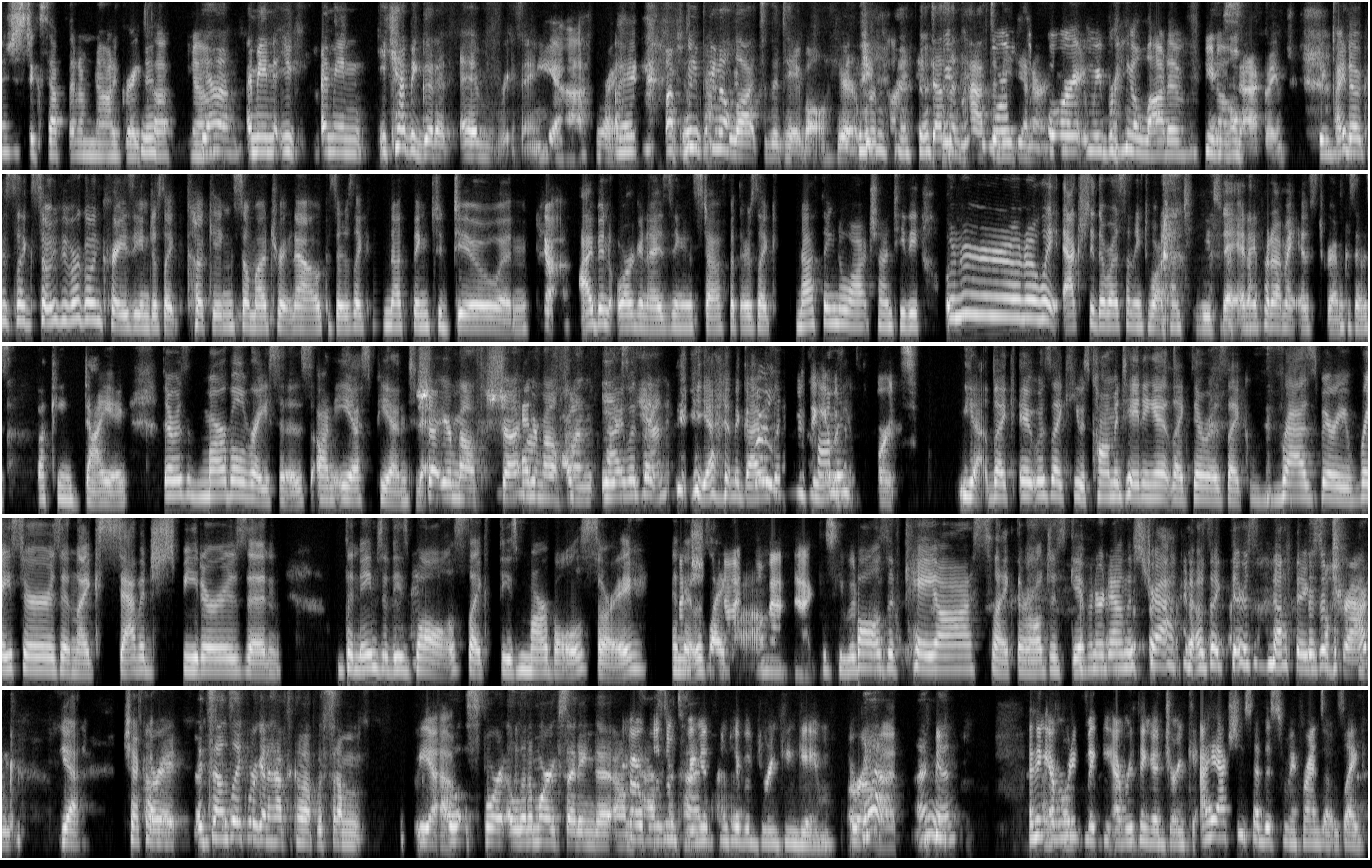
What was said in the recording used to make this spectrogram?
I just accept that I'm not a great Yeah. cook. You know? yeah. I mean, you. I mean, you can't be good at everything. Yeah. Right. I, Uh, we bring a lot to the table here. It doesn't have to be dinner. support and we bring a lot of, you know, exactly. I know because like so many people are going crazy and just like cooking so much right now because there's like nothing to do and Yeah. I've been organizing and stuff, but there's like nothing to watch on TV. Oh no no no no no wait! Actually, there was something to watch on TV today, and I put it on my Instagram because I was fucking dying. There was marble races on ESPN today. Shut your mouth. Shut And your mouth I- on I was ESPN. like, yeah, and the guy was like, using it comment- with sports. yeah, like it was like he was commentating it. Like there was like raspberry racers and like savage speeders and the names of these balls, like these marbles. Sorry, and I it was like not tell because he would balls of chaos. Like they're all just giving her down this track, and I was like, "There's nothing." There's a track. Yeah, check All right. It sounds like we're going to have to come up with some yeah. sport a little more exciting to um, If I wasn't playing some type of drinking game around Yeah, it. I'm in. I think I everybody's making everything a drink. I actually said this to my friends. I was like,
